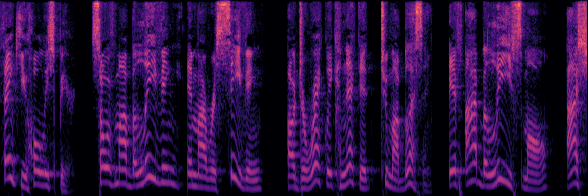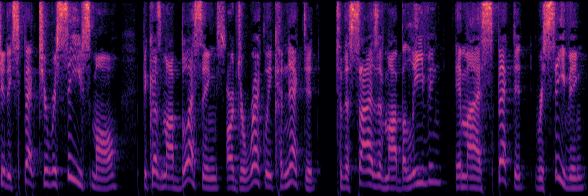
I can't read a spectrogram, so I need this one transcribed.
Thank you, Holy Spirit. So if my believing and my receiving are directly connected to my blessing, if I believe small, I should expect to receive small because my blessings are directly connected to the size of my believing and my expected receiving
